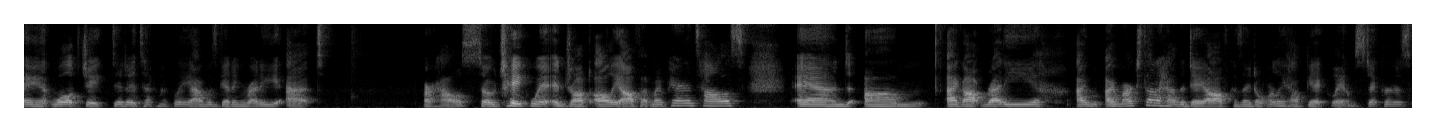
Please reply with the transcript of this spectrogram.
and well, Jake did it technically. I was getting ready at our house. So Jake went and dropped Ollie off at my parents' house and um I got ready. I, I marked that I had the day off because I don't really have get glam stickers.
